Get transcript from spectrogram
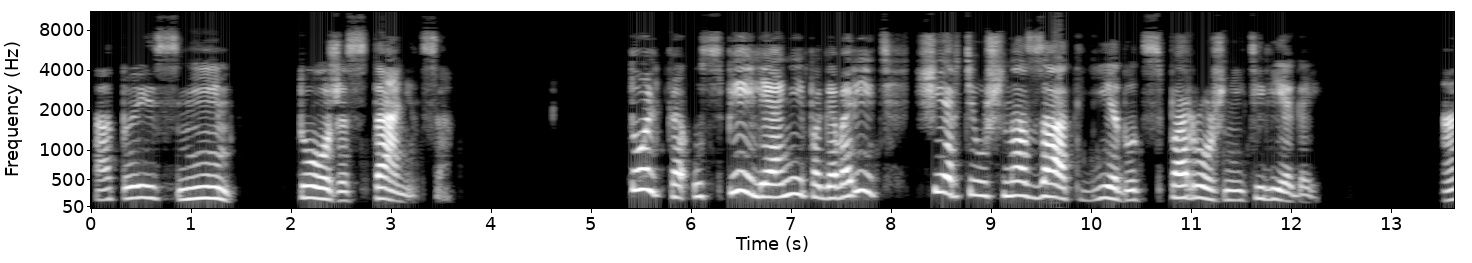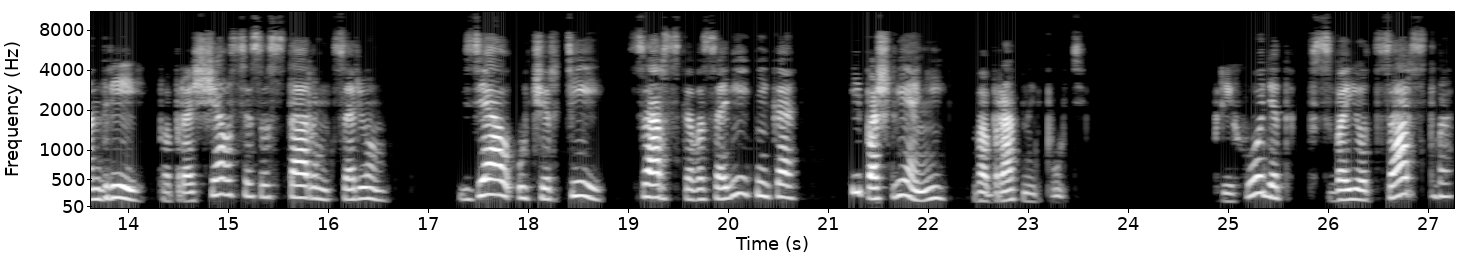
а то и с ним тоже станется. Только успели они поговорить, черти уж назад едут с порожней телегой. Андрей попрощался со старым царем, взял у чертей царского советника, и пошли они в обратный путь. Приходят в свое царство,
